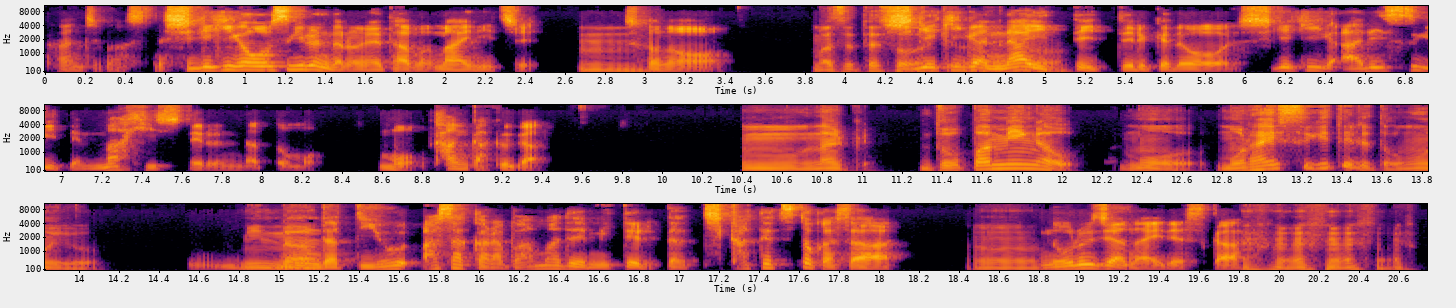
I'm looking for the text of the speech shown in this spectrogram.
感じますね。刺激が多すぎるんだろうね、多分毎日。うん。その、まあ刺激がないって言ってるけど、刺激がありすぎて麻痺してるんだと思う。もう感覚が。うん、うんなんか、ドーパミンがもう、もらいすぎてると思うよ。みんなうだってよ朝から晩まで見てる。だ地下鉄とかさ、うん。乗るじゃないですか。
